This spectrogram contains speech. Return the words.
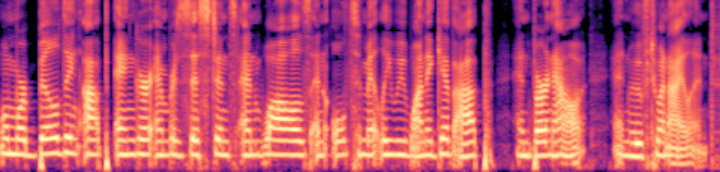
when we're building up anger and resistance and walls, and ultimately we want to give up and burn out and move to an island.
